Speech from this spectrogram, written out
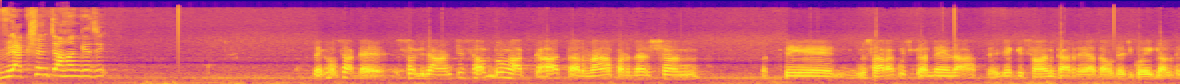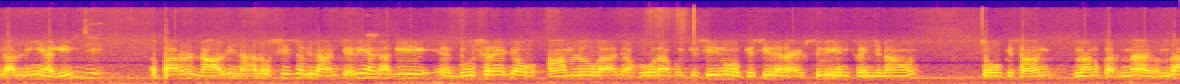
ਰਿਐਕਸ਼ਨ ਚਾਹਾਂਗੇ ਜੀ। ਦੇਖੋ, ਸਾਡੇ ਸੰਵਿਧਾਨ 'ਚ ਸਭ ਨੂੰ ਹੱਕ ਆ ਧਰਨਾ ਪ੍ਰਦਰਸ਼ਨ ਤੇ ਸਾਰਾ ਕੁਝ ਕਰਨੇ ਦਾ ਤੇ ਜੇ ਕਿਸਾਨ ਕਰ ਰਿਹਾ ਤਾਂ ਉਹਦੇ 'ਚ ਕੋਈ ਗਲਤ ਗੱਲ ਨਹੀਂ ਹੈਗੀ। ਜੀ। ਪਰ ਨਾਲ ਦੀ ਨਾਲ ਉਸੇ ਸੰਵਿਧਾਨ 'ਚ ਇਹ ਵੀ ਹੈਗਾ ਕਿ ਦੂਸਰੇ ਜੋ ਆਮ ਲੋਕ ਆ ਜਾਂ ਹੋਰ ਆ ਕੋਈ ਕਿਸੇ ਨੂੰ ਕਿਸੇ ਦੇ ਰਾਈਟਸ ਵੀ ਇਨਫ੍ਰਿੰਜ ਨਾ ਹੋਣ ਸੋ ਕਿਸਾਨ ਉਹਨਾਂ ਨੂੰ ਕਰਨਾ ਹੈ, ਉਹਨਾਂ ਦਾ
